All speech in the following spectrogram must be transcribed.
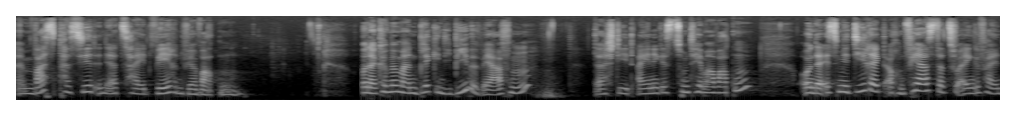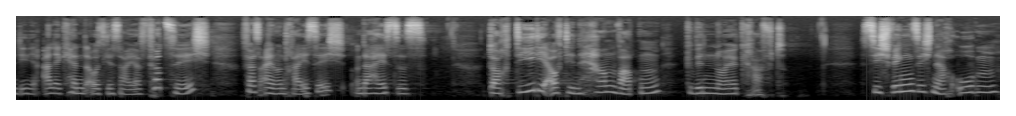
Ähm, was passiert in der Zeit, während wir warten. Und dann können wir mal einen Blick in die Bibel werfen. Da steht einiges zum Thema Warten. Und da ist mir direkt auch ein Vers dazu eingefallen, den ihr alle kennt aus Jesaja 40, Vers 31. Und da heißt es: Doch die, die auf den Herrn warten, gewinnen neue Kraft. Sie schwingen sich nach oben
